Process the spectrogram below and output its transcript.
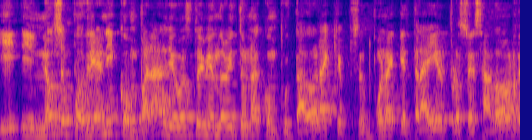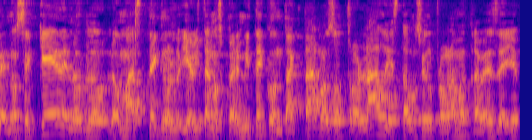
y, y, no se podría ni comparar. Yo estoy viendo ahorita una computadora que se supone que trae el procesador de no sé qué, de lo, más tecnológico, y ahorita nos permite contactarnos a otro lado y estamos haciendo un programa a través de ello,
